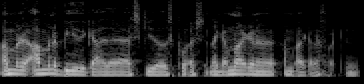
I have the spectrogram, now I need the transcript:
I'm gonna. I'm gonna be the guy that asks you those questions. Like I'm not gonna. I'm not gonna fucking.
